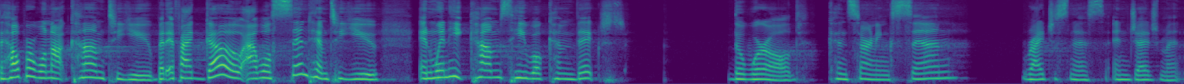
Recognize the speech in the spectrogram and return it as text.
The helper will not come to you, but if I go, I will send him to you. And when he comes, he will convict the world concerning sin, righteousness, and judgment.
